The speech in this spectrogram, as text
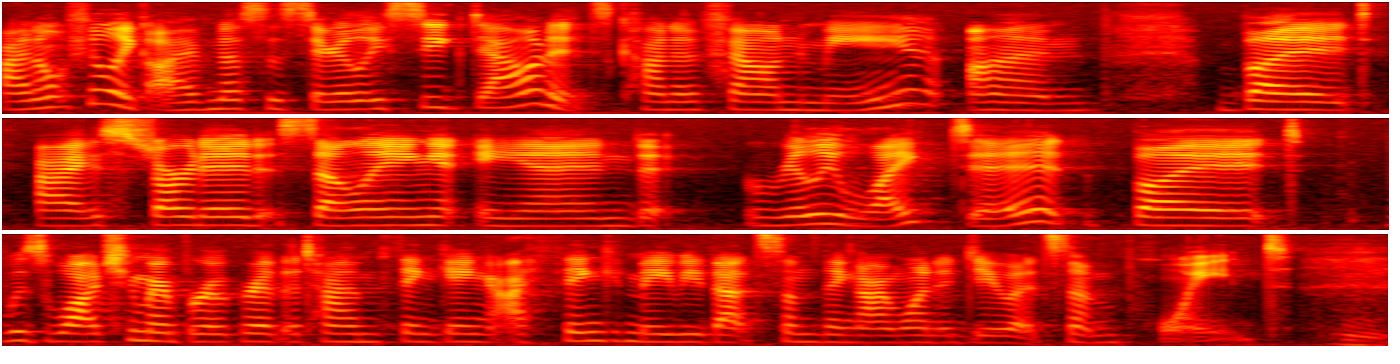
I don't feel like I've necessarily seeked out. It's kind of found me. Um, but I started selling and really liked it, but was watching my broker at the time thinking i think maybe that's something i want to do at some point. Mm.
